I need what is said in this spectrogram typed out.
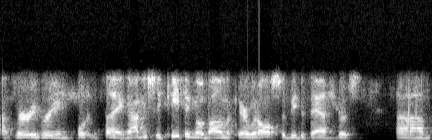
a very, very important thing. Obviously, keeping Obamacare would also be disastrous, um,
